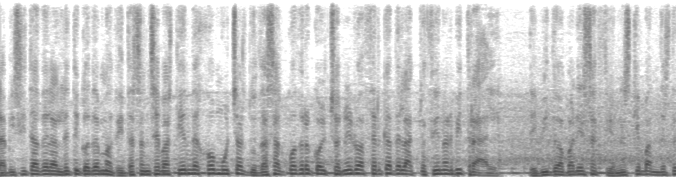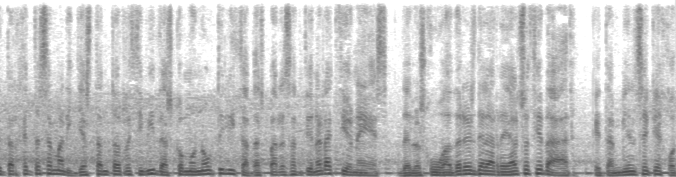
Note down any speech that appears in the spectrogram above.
La visita del Atlético de Madrid a San Sebastián dejó muchas dudas al cuadro colchonero acerca de la actuación arbitral, debido a varias acciones que van desde tarjetas amarillas tanto recibidas como no utilizadas para sancionar acciones de los jugadores de la Real Sociedad, que también se quejó.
